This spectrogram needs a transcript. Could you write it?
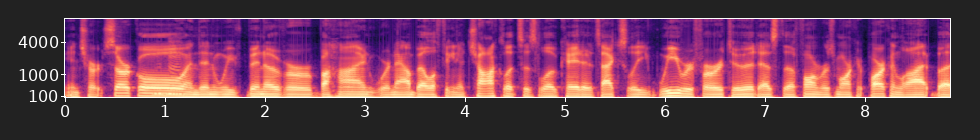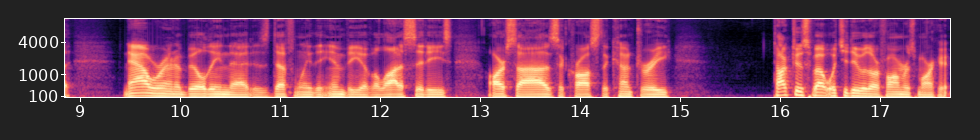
in Church Circle, mm-hmm. and then we've been over behind where now Bellafina Chocolates is located. It's actually we refer to it as the farmers market parking lot, but now we're in a building that is definitely the envy of a lot of cities our size across the country. Talk to us about what you do with our farmers market.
